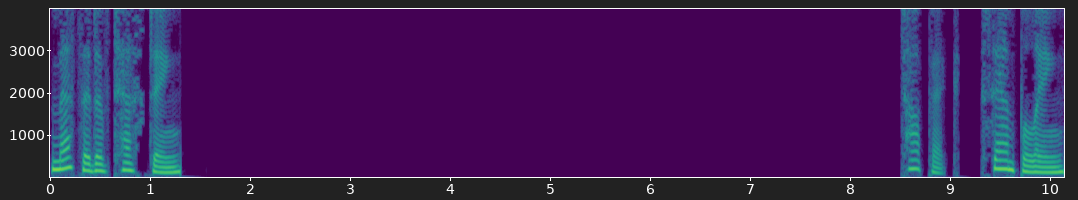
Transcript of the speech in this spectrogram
Method of testing Sampling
